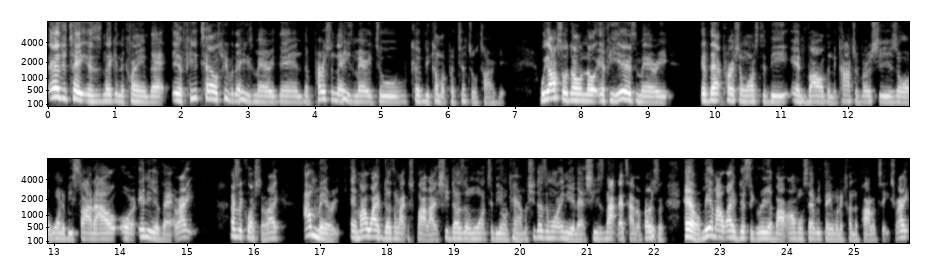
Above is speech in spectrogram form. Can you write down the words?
Andrew Tate is making the claim that if he tells people that he's married, then the person that he's married to could become a potential target. We also don't know if he is married, if that person wants to be involved in the controversies or want to be sought out or any of that, right? That's the question, right? I'm married and my wife doesn't like the spotlight. She doesn't want to be on camera. She doesn't want any of that. She's not that type of person. Hell, me and my wife disagree about almost everything when it comes to politics, right?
